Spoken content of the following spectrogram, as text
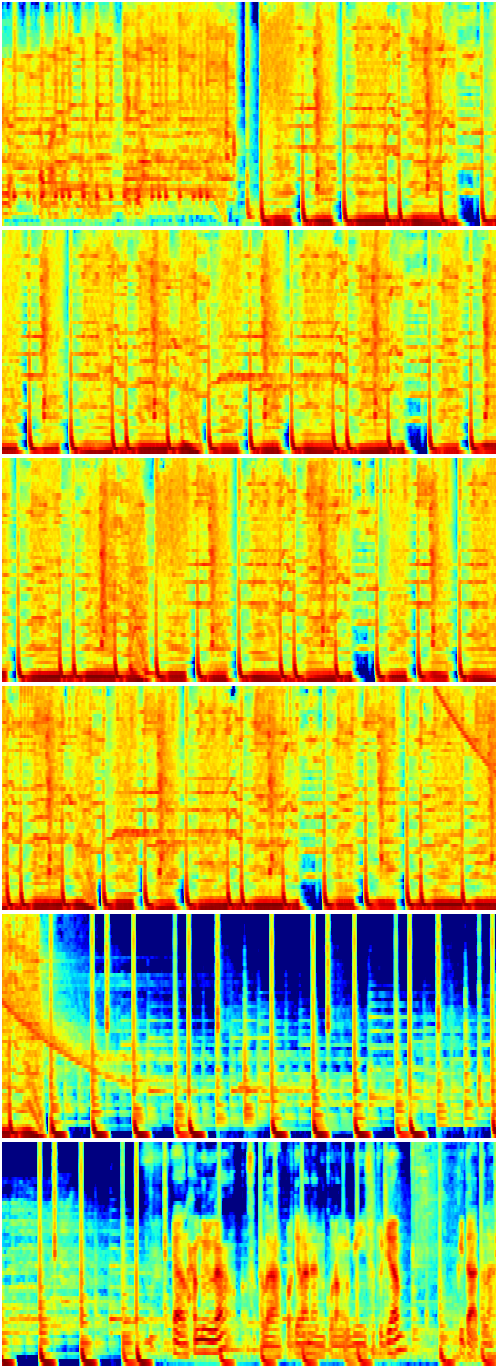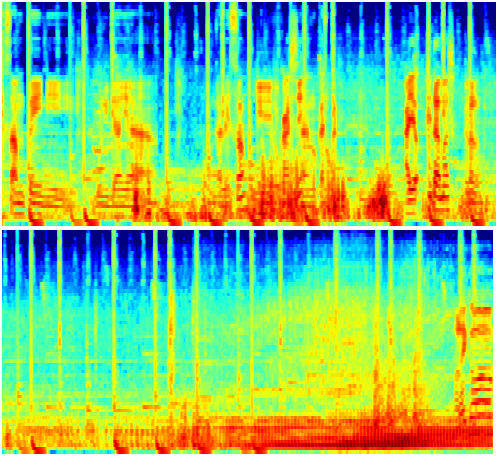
ayo kita berangkat semua Alhamdulillah setelah perjalanan kurang lebih satu jam kita telah sampai di budidaya Galesong di lokasi. dan lokasi Ayo kita masuk ke dalam. Assalamualaikum.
